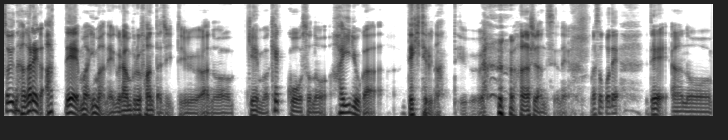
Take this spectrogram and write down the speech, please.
そういう流れがあって、まあ、今ね、グランブルファンタジーっていう、あの、ゲームは結構その配慮ができてるなっていう 話なんですよね。まあ、そこで、で、あの、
